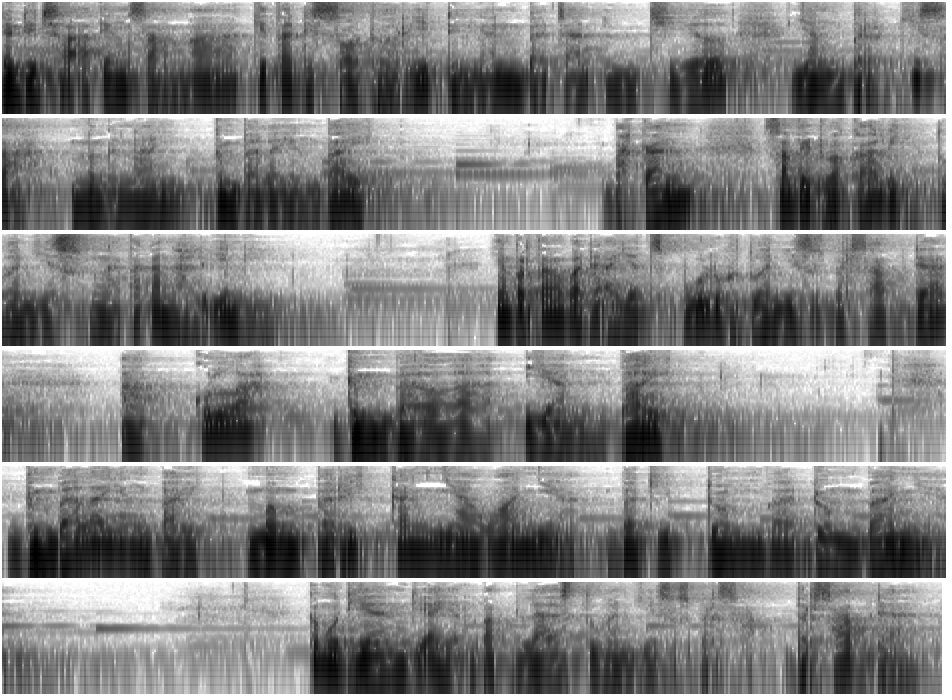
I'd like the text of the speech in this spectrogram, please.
Dan di saat yang sama kita disodori dengan bacaan Injil yang berkisah mengenai gembala yang baik. Bahkan sampai dua kali Tuhan Yesus mengatakan hal ini. Yang pertama pada ayat 10 Tuhan Yesus bersabda, Akulah gembala yang baik. Gembala yang baik memberikan nyawanya bagi domba-dombanya. Kemudian di ayat 14 Tuhan Yesus bersabda,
